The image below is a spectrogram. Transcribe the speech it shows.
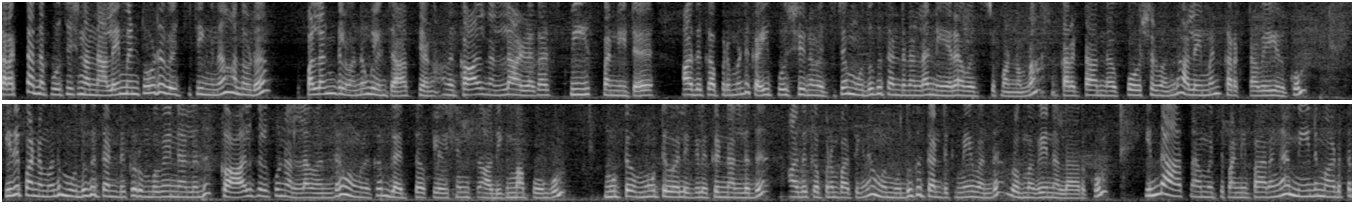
கரெக்டாக அந்த பொசிஷன் அந்த அலைன்மெண்ட்டோடு வச்சுட்டிங்கன்னா அதோட பலன்கள் வந்து உங்களுக்கு ஜாஸ்தியாகும். அந்த கால் நல்லா அழகாக ஸ்பீஸ் பண்ணிவிட்டு அதுக்கப்புறமேட்டு கை பொசிஷனை வச்சுட்டு முதுகு தண்டை நல்லா நேராக வச்சுட்டு பண்ணோம்னா கரெக்டாக அந்த போஷர் வந்து அலைன்மெண்ட் கரெக்டாகவே இருக்கும். இது பண்ணும்போது முதுகு தண்டுக்கு ரொம்பவே நல்லது. கால்களுக்கும் நல்லா வந்து உங்களுக்கு பிளட் சர்க்குலேஷன்ஸ் அதிகமாக போகும். மூட்டு மூட்டு வலிகளுக்கு நல்லது. அதுக்கப்புறம் பார்த்தீங்கன்னா உங்கள் முதுகு தண்டுக்குமே வந்து ரொம்பவே நல்லா இருக்கும். இந்த ஆசனம் வச்சு பண்ணி பாருங்க. மீண்டும் அடுத்த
